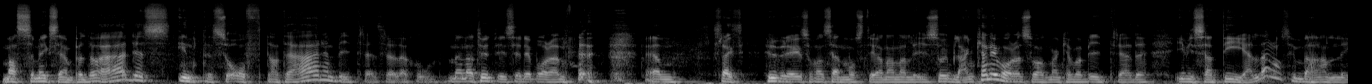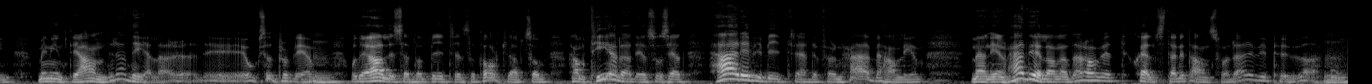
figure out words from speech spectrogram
massor med exempel. Då är det inte så ofta att det är en biträdesrelation. Men naturligtvis är det bara en, en slags huvudregel som man sen måste göra en analys. Och ibland kan det vara så att man kan vara biträde i vissa delar av sin behandling men inte i andra delar. Det är också ett problem. Mm. Och det har jag aldrig sett något biträdesavtal knappt som hanterar det. Som säger att här är vi biträde för den här behandlingen. Men i de här delarna där har vi ett självständigt ansvar. Där är vi PUA. Mm.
